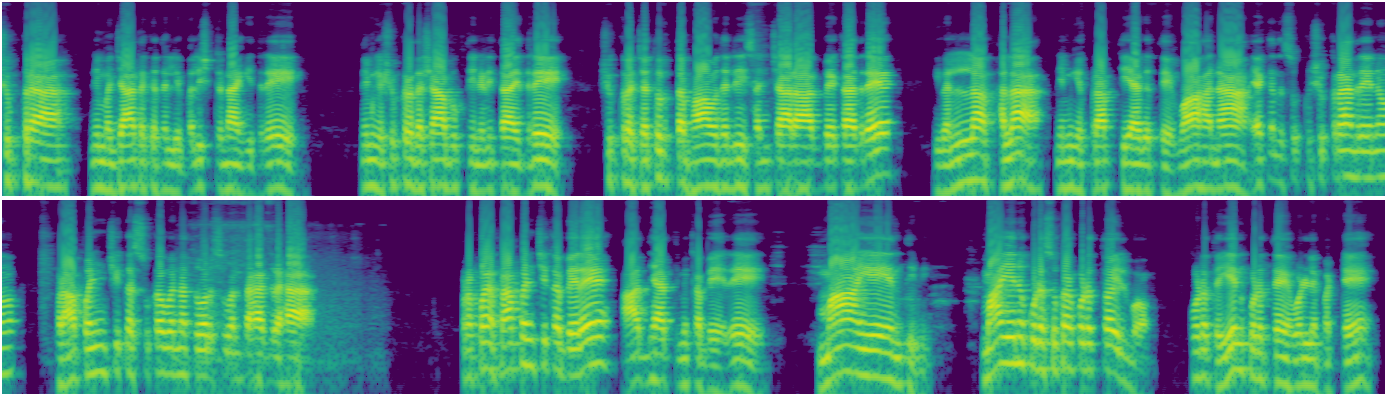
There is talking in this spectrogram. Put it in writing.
ಶುಕ್ರ ನಿಮ್ಮ ಜಾತಕದಲ್ಲಿ ಬಲಿಷ್ಠನಾಗಿದ್ರೆ, ನಿಮಗೆ ಶುಕ್ರ ದಶಾಭುಕ್ತಿ ನಡೀತಾ ಇದ್ರೆ, ಶುಕ್ರ ಚತುರ್ಥ ಭಾವದಲ್ಲಿ ಸಂಚಾರ ಆಗ್ಬೇಕಾದ್ರೆ ಇವೆಲ್ಲ ಫಲ ನಿಮಗೆ ಪ್ರಾಪ್ತಿಯಾಗುತ್ತೆ. ವಾಹನ, ಯಾಕಂದ್ರೆ ಸುಕ್, ಶುಕ್ರ ಅಂದ್ರೆ ಏನು ಪ್ರಾಪಂಚಿಕ ಸುಖವನ್ನ ತೋರಿಸುವಂತಹ ಗ್ರಹ. ಪ್ರಪ, ಪ್ರಾಪಂಚಿಕ ಬೇರೆ, ಆಧ್ಯಾತ್ಮಿಕ ಬೇರೆ. ಮಾಯೆ ಅಂತೀವಿ. ಮಾಯೇನು ಕೂಡ ಸುಖ ಕೊಡುತ್ತೋ ಇಲ್ವೋ? ಕೊಡುತ್ತೆ. ಏನ್ ಕೊಡುತ್ತೆ? ಒಳ್ಳೆ ಬಟ್ಟೆ,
